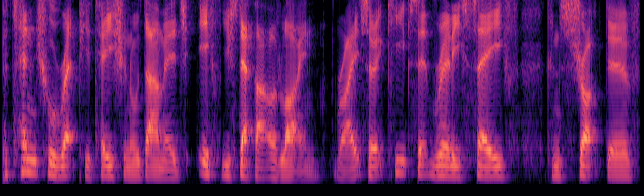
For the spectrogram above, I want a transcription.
potential reputational damage if you step out of line, right? So it keeps it really safe, constructive,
